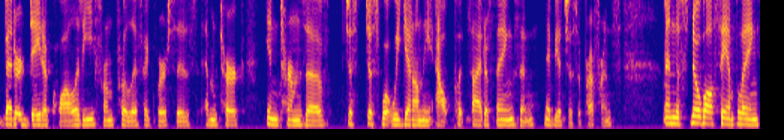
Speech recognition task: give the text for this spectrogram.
better data quality from prolific versus MTurk in terms of just, just what we get on the output side of things. And maybe it's just a preference. And the snowball sampling,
